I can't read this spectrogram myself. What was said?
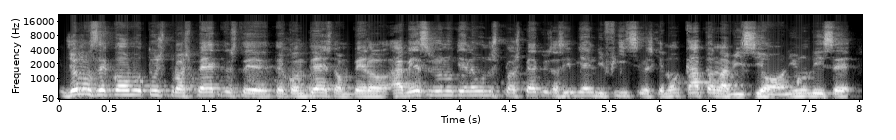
yo no sé cómo tus prospectos te, te, contestan, pero a veces uno tiene unos prospectos así bien difíciles que no captan la visión y uno dice,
